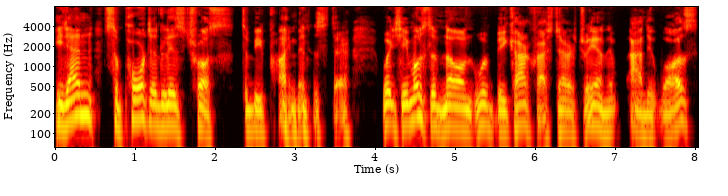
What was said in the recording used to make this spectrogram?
he then supported Liz Truss to be prime minister, which he must have known would be car crash territory, and it, and it was.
